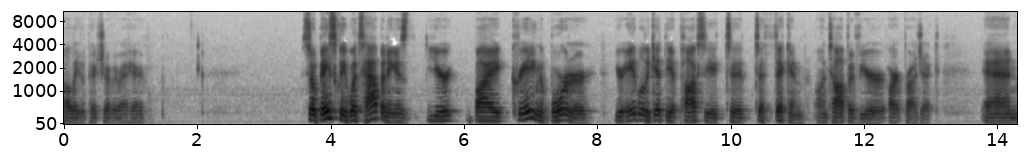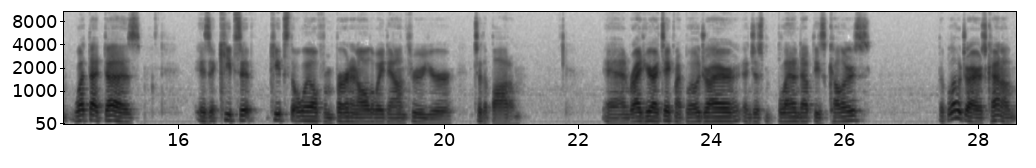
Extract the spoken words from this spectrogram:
I'll leave a picture of it right here. So basically what's happening is you're by creating the border, you're able to get the epoxy to, to thicken on top of your art project. And what that does is it keeps it keeps the oil from burning all the way down through your to the bottom. And right here I take my blow dryer and just blend up these colors the blow dryer is kind of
